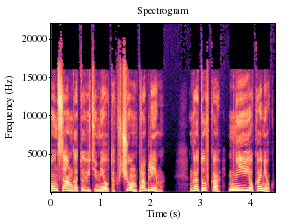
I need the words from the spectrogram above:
Он сам готовить умел, так в чем проблема? Готовка не ее конек.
